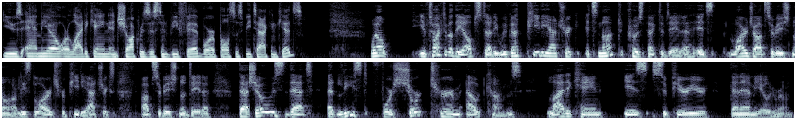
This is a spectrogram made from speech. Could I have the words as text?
use amio or lidocaine in shock resistant VFib or pulseless VTAC in kids? Well, You've talked about the ALP study. We've got pediatric, it's not prospective data. It's large observational, or at least large for pediatrics, observational data that shows that at least for short-term outcomes, lidocaine is superior than amiodarone.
